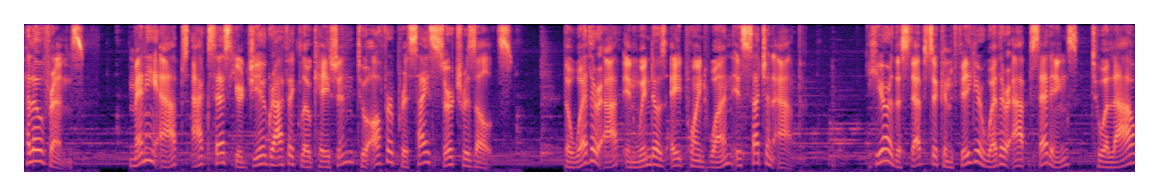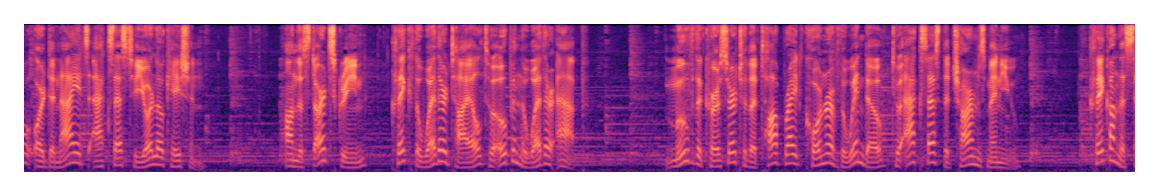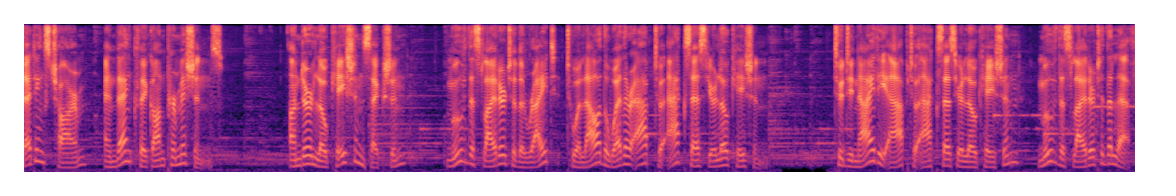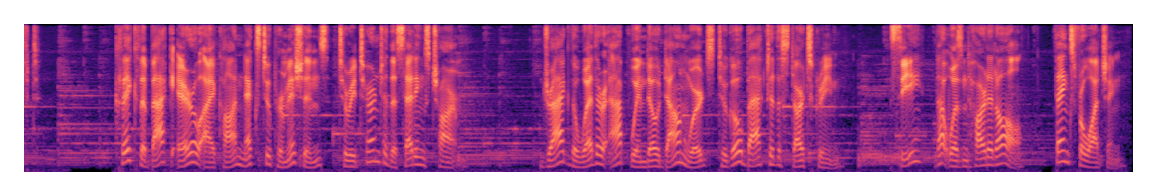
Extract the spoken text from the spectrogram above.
Hello friends! Many apps access your geographic location to offer precise search results. The Weather app in Windows 8.1 is such an app. Here are the steps to configure Weather app settings to allow or deny its access to your location. On the Start screen, click the Weather tile to open the Weather app. Move the cursor to the top right corner of the window to access the Charms menu. Click on the Settings charm and then click on Permissions. Under Location section, move the slider to the right to allow the Weather app to access your location. To deny the app to access your location, move the slider to the left. Click the back arrow icon next to Permissions to return to the Settings charm. Drag the Weather app window downwards to go back to the Start screen. See? That wasn't hard at all. Thanks for watching.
